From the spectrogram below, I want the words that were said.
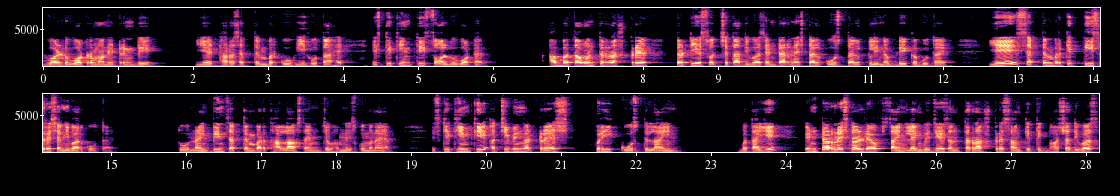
वर्ल्ड वाटर मॉनिटरिंग डे ये 18 सितंबर को ही होता है, इसकी थीम थी सॉल्व वाटर अब बताओ, अंतरराष्ट्रीय तटीय स्वच्छता दिवस इंटरनेशनल कोस्टल क्लीनअप डे कब होता है? ये सितंबर के तीसरे शनिवार को होता है। तो 19 सितंबर था लास्ट टाइम जब हमने इसको मनाया। इसकी थीम थी achieving a trash free coastline बताइए international day of sign languages अंतरराष्ट्रीय सांकेतिक भाषा दिवस,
